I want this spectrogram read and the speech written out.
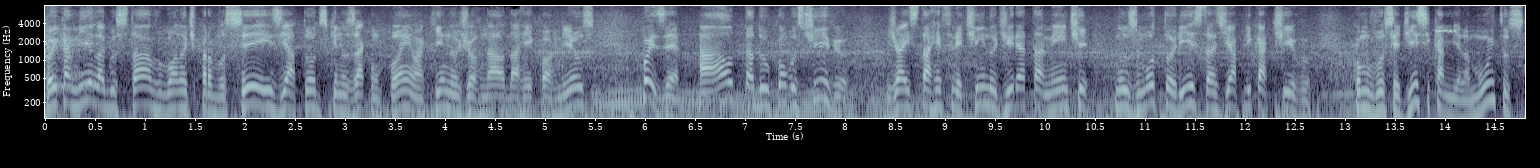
Oi Camila, Gustavo, boa noite para vocês e a todos que nos acompanham aqui no Jornal da Record News. Pois é, a alta do combustível já está refletindo diretamente nos motoristas de aplicativo. Como você disse, Camila, muitos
